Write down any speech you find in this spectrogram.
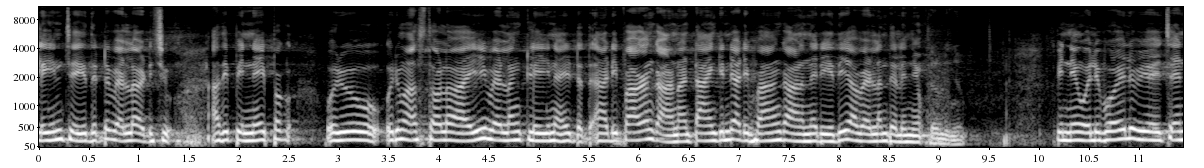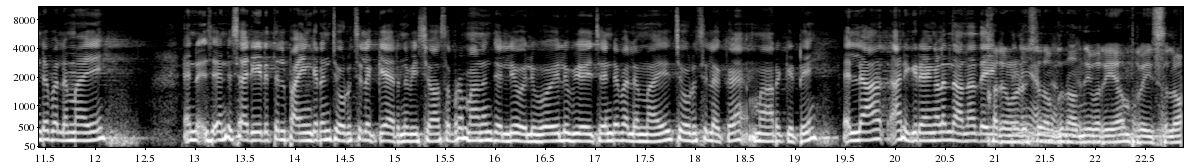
ക്ലീൻ ചെയ്തിട്ട് വെള്ളം അടിച്ചു. അത് പിന്നെ ഇപ്പോൾ ഒരു ഒരു മാസത്തോളമായി വെള്ളം ക്ലീനായിട്ട് അടിഭാഗം കാണാൻ ടാങ്കിന്റെ അടിഭാഗം കാണുന്ന രീതി ആ വെള്ളം തെളിഞ്ഞു. തെളിഞ്ഞു. പിന്നെ ഒലിവ് ഓയിൽ ഉപയോഗിച്ചതിന്റെ ഫലമായി എന്റെ എന്റെ ശരീരത്തിൽ ഭയങ്കരം ചൊറിച്ചിലൊക്കെ ആയിരുന്നു. വിശ്വാസ പ്രമാണം ചൊല്ലി ഒലിവ് ഓയിൽ ഉപയോഗിച്ചതിന്റെ ഫലമായി ചൊറിച്ചിലൊക്കെ മാറിക്കിട്ടി. എല്ലാ അനുഗ്രഹങ്ങളും തന്നെ നമുക്ക് നന്ദി. പറയാം. പ്രൈസലോ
